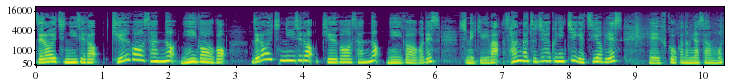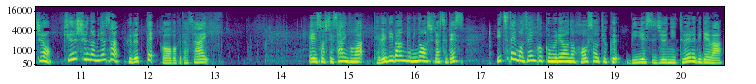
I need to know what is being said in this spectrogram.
0120 0120-953-255 0120-953-255です。締め切りは3月19日月曜日です。えー福岡の皆さんもちろん、九州の皆さん、ふるってご応募ください。えーそして最後はテレビ番組のお知らせです。いつでも全国無料の放送局 BS1212 では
